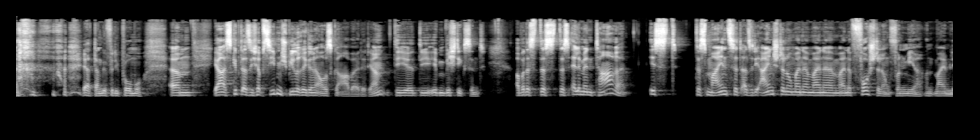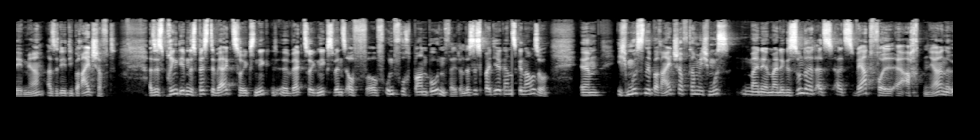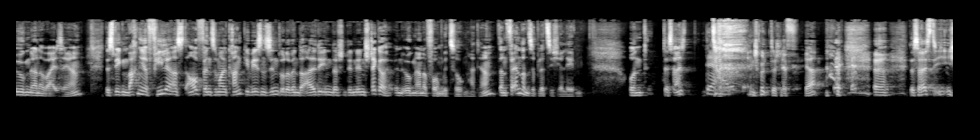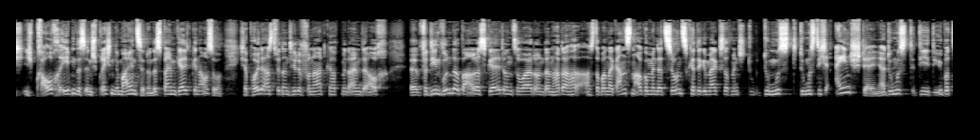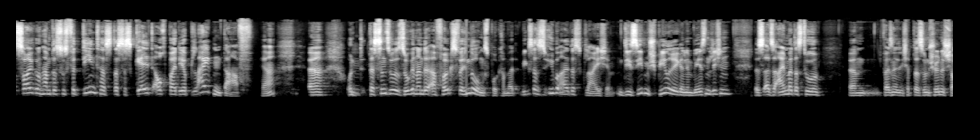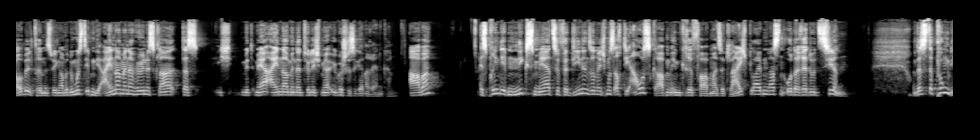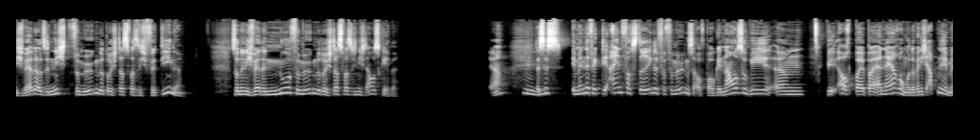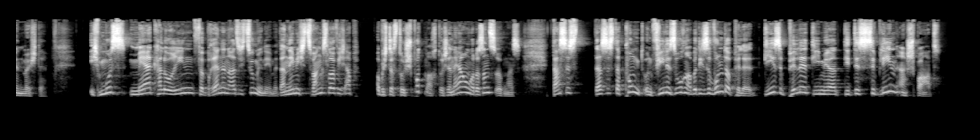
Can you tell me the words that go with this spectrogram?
ja, danke für die Promo. Ähm, ja, es gibt also, ich habe sieben Spielregeln ausgearbeitet, ja, die, die eben wichtig sind. Aber das, das, das Elementare ist das Mindset, also die Einstellung, meine, meine, meine Vorstellung von mir und meinem Leben, ja, also die, die Bereitschaft. Also es bringt eben das beste Werkzeug, äh, Werkzeug nichts, wenn es auf, auf unfruchtbaren Boden fällt. Und das ist bei dir ganz genauso. Ähm, ich muss eine Bereitschaft haben, ich muss meine, meine Gesundheit als, als wertvoll erachten, ja, in irgendeiner Weise, ja. Deswegen machen ja viele erst auf, wenn sie mal krank gewesen sind oder wenn der Alte ihnen den Stecker in irgendeiner Form gezogen hat, ja. Dann verändern sie plötzlich ihr Leben. Und das heißt, der, Entschuldigung, der Chef, ja. Äh, das heißt, ich, ich brauche eben das entsprechende Mindset und das ist beim Geld genauso. Ich habe heute erst wieder ein Telefonat gehabt mit einem, der auch äh, verdient wunderbares Geld und so weiter und dann hat er, hast du aber in der ganzen Argumentationskette gemerkt, gesagt, Mensch, du, du musst, du musst dich einstellen, ja, du musst die, die Überzeugung haben, dass du es verdient hast, dass das Geld auch bei dir bleiben darf, ja. Äh, und mhm. das sind so sogenannte Erfolgsverhinderungsprogramme. Wie gesagt, es ist überall das Gleiche. Die sieben Spielregeln im Wesentlichen, das ist also einmal, dass du ähm, ich weiß nicht, ich habe da so ein schönes Schaubild drin, deswegen, aber du musst eben die Einnahmen erhöhen, ist klar, dass ich mit mehr Einnahmen natürlich mehr Überschüsse generieren kann. Aber es bringt eben nichts mehr zu verdienen, sondern ich muss auch die Ausgaben im Griff haben, also gleich bleiben lassen oder reduzieren. Und das ist der Punkt. Ich werde also nicht vermögender durch das, was ich verdiene, sondern ich werde nur vermögender durch das, was ich nicht ausgebe. Ja, mhm. das ist im Endeffekt die einfachste Regel für Vermögensaufbau, genauso wie, ähm, wie auch bei, bei Ernährung oder wenn ich abnehmen möchte. Ich muss mehr Kalorien verbrennen, als ich zu mir nehme. Dann nehme ich zwangsläufig ab. Ob ich das durch Sport mache, durch Ernährung oder sonst irgendwas. Das ist, das ist der Punkt. Und viele suchen aber diese Wunderpille. Diese Pille, die mir die Disziplin erspart.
